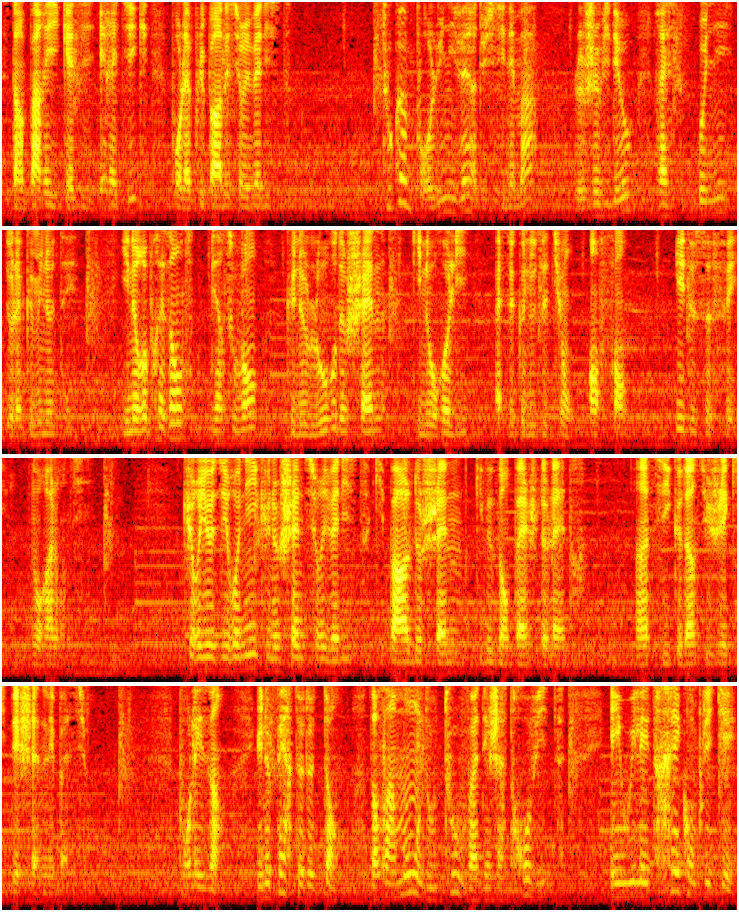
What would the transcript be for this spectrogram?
C'est un pari quasi hérétique pour la plupart des survivalistes. Tout comme pour l'univers du cinéma, le jeu vidéo reste honni de la communauté. Il ne représente bien souvent qu'une lourde chaîne qui nous relie à ce que nous étions enfants et de ce fait nous ralentit. Curieuse ironie qu'une chaîne survivaliste qui parle de chaînes qui nous empêchent de l'être, ainsi que d'un sujet qui déchaîne les passions. Pour les uns, une perte de temps dans un monde où tout va déjà trop vite et où il est très compliqué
